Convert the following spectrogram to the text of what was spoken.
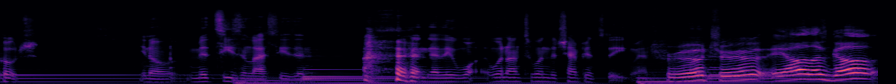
coach? You know, mid-season last season, and then they w- went on to win the Champions League, man. True, true. Yo, let's go.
